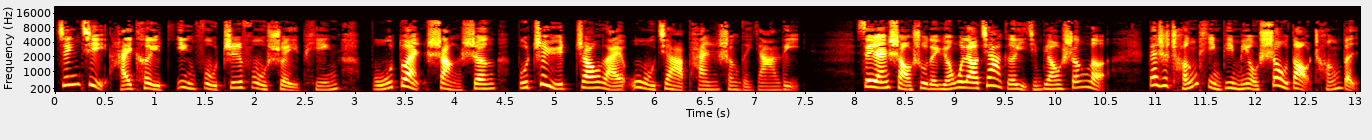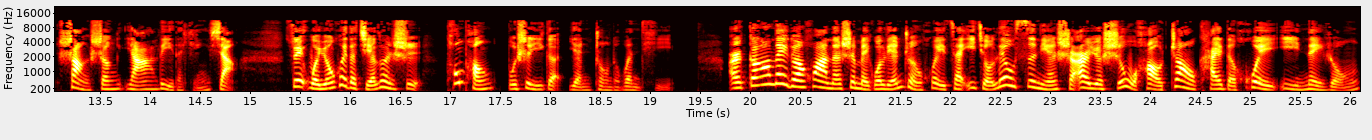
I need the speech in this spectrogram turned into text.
经济还可以应付支付水平不断上升，不至于招来物价攀升的压力。虽然少数的原物料价格已经飙升了，但是成品并没有受到成本上升压力的影响。所以委员会的结论是，通膨不是一个严重的问题。而刚刚那段话呢，是美国联准会在一九六四年十二月十五号召开的会议内容。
